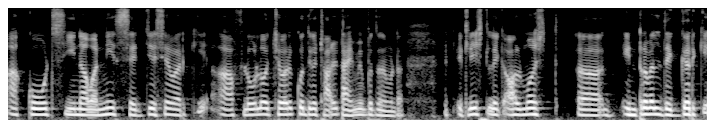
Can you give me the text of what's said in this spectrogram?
ఆ కోట్ సీన్ అవన్నీ సెట్ చేసే వరకు ఆ ఫ్లోలో వచ్చే వరకు కొద్దిగా చాలా టైం అయిపోతుంది అనమాట at least like almost interval దగ్గరికి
